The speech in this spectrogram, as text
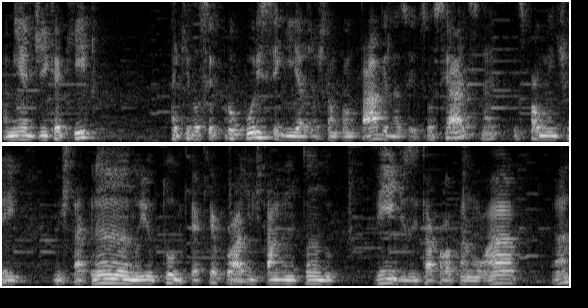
a minha dica aqui é que você procure seguir a gestão contábil nas redes sociais, né? principalmente aí no Instagram, no YouTube, que aqui é a gente está montando vídeos e está colocando lá, tá?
